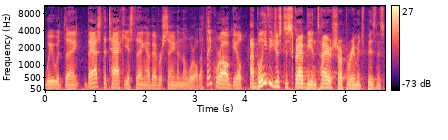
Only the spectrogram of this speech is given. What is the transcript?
we would think that's the tackiest thing I've ever seen in the world. I think we're all guilty. I believe you just described the entire Sharper Image business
